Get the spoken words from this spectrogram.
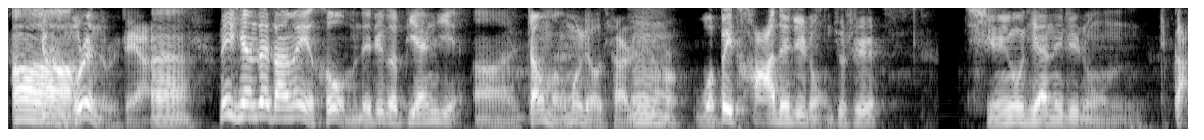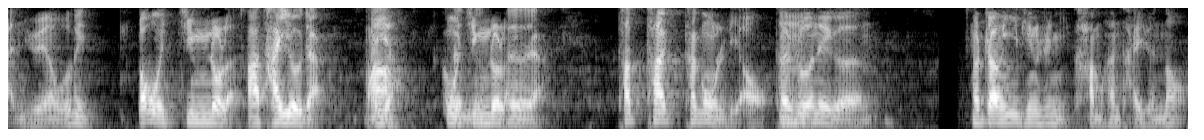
啊其实很多人都是这样。嗯那天在单位和我们的这个编辑啊张萌萌聊天的时候，嗯我被他的这种就是杞人忧天的这种感觉，我给把我惊着了。啊，他有点儿，哎呀啊，给我惊着了。他有点。他他他跟我聊，他说那个，他说张一平时你看不看跆拳道？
